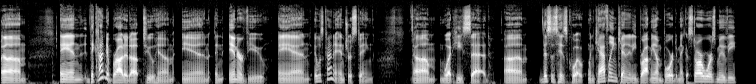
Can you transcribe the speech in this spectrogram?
um, and they kind of brought it up to him in an interview, and it was kind of interesting um, what he said. Um, this is his quote When Kathleen Kennedy brought me on board to make a Star Wars movie,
